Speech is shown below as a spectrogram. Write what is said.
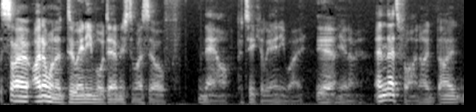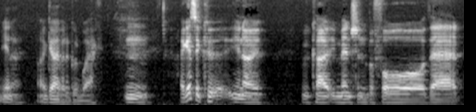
so I don't want to do any more damage to myself now, particularly anyway. Yeah. You know, and that's fine. I, I you know, I gave it a good whack. Mm. I guess it could, you know, we kind of mentioned before that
